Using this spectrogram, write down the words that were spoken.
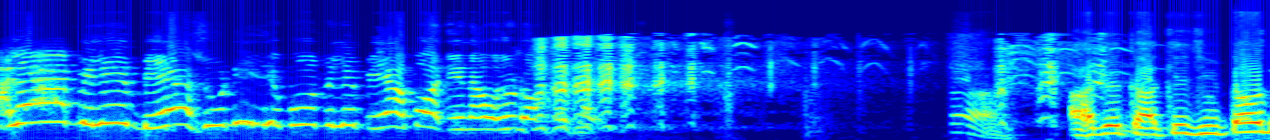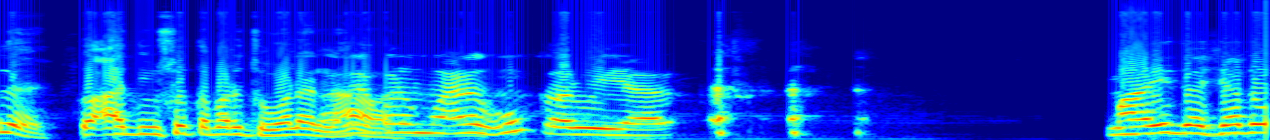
અલ્યા આ પેલી બે સુટી છે બહુ પેલી બે બોધી ના ડોક્ટર આજે કાકી જીવતા હોત ને તો આ દિવસો તમારે જોવાના ના આવે પણ મારે શું કરવું યાર? મારી દશા તો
